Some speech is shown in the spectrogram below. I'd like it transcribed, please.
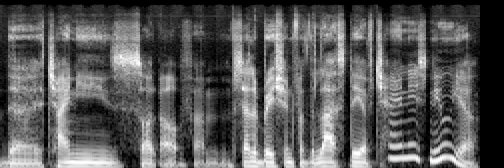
the Chinese sort of um, celebration for the last day of Chinese New Year.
